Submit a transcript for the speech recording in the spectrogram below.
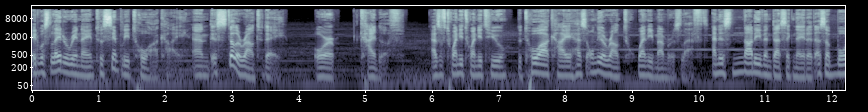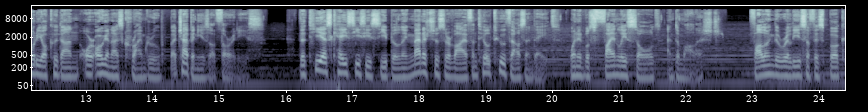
it was later renamed to simply Toa Kai and is still around today. Or kind of. As of 2022, the Toa Kai has only around 20 members left and is not even designated as a Boryokudan or organized crime group by Japanese authorities. The TSK CCC building managed to survive until 2008, when it was finally sold and demolished. Following the release of his book,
